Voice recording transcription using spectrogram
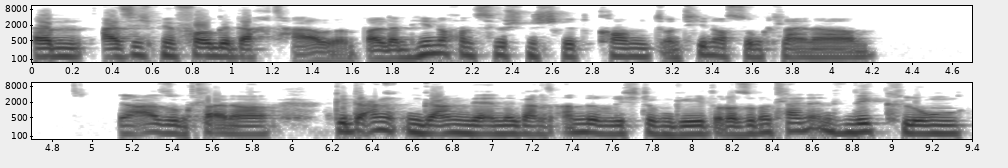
ähm, als ich mir vorgedacht habe. Weil dann hier noch ein Zwischenschritt kommt und hier noch so ein kleiner ja, so ein kleiner Gedankengang, der in eine ganz andere Richtung geht oder so eine kleine Entwicklung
